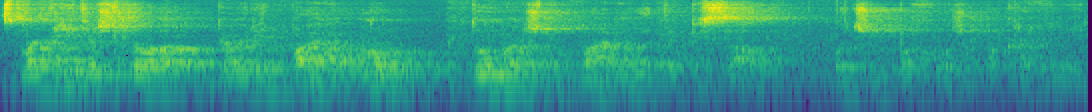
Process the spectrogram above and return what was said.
Смотрите, что говорит Павел. Ну, Думаю, что Павел это писал. Очень похоже, по крайней мере.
